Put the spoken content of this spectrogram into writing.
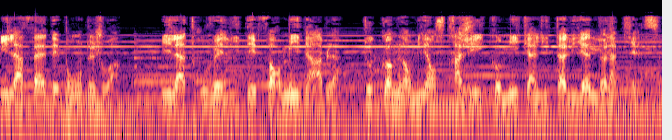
Il a fait des bons de joie. Il a trouvé l'idée formidable, tout comme l'ambiance tragique-comique à l'italienne de la pièce.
